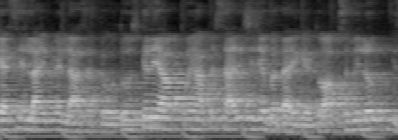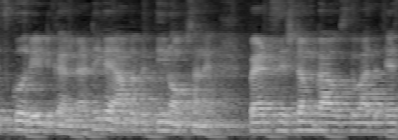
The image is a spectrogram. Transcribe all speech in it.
कैसे लाइव में ला सकते हो? तो उसके लिए आपको यहाँ पे सारी चीज़ें बताई गई। तो आप सभी लोग इसको रीड कर लेना, ठीक है? यहाँ पे तीन ऑप्शन है। पैड सिस्टम का, उसके बाद एस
